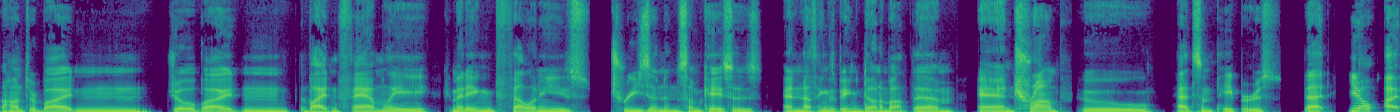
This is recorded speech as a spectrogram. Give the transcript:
Hunter Biden, Joe Biden, the Biden family committing felonies, treason in some cases, and nothing's being done about them. And Trump, who had some papers that, you know, I,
